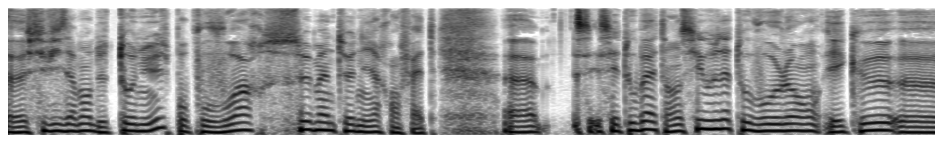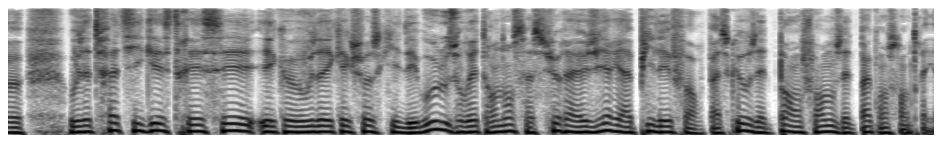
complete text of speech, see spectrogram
euh, suffisamment de tonus pour pouvoir se maintenir en fait. Euh, c'est c'est tout bête. Hein. Si vous êtes au volant et que euh, vous êtes fatigué, stressé et que vous avez quelque chose qui déboule, vous aurez tendance à surréagir et à piler fort parce que vous n'êtes pas en forme, vous n'êtes pas concentré.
